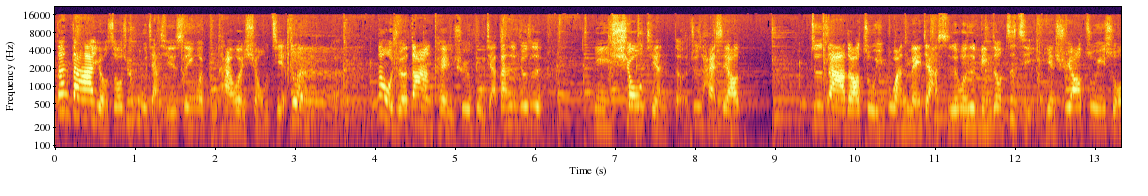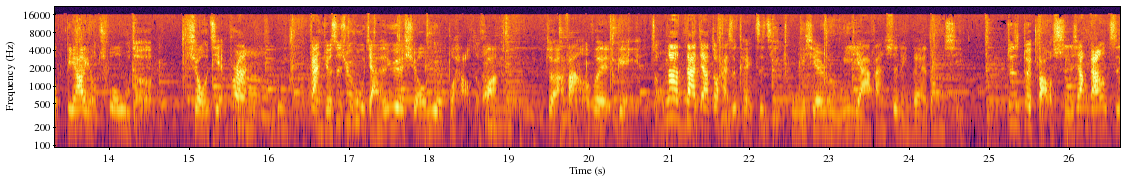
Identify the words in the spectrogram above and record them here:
但大家有时候去护甲，其实是因为不太会修剪。对对对对那我觉得当然可以去护甲，但是就是你修剪的，就是还是要，就是大家都要注意，不管是美甲师或是民众自己也需要注意，说不要有错误的修剪，不然感觉是去护甲，是越修越不好的话，嗯，对啊，反而会变严重。那大家都还是可以自己涂一些如意啊、凡士林类的东西，就是对保湿，像刚刚只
